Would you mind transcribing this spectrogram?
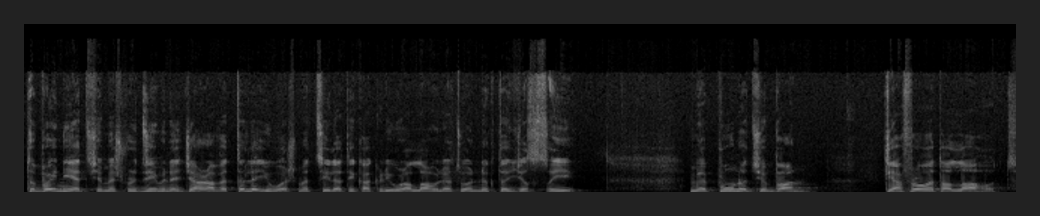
Të bëjë nijet që me shfrytëzimin e gjarave të lejueshme të cilat i ka krijuar Allahu i Lartësuar në këtë gjithësi, me punët që bën, t'i afrohet Allahut,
